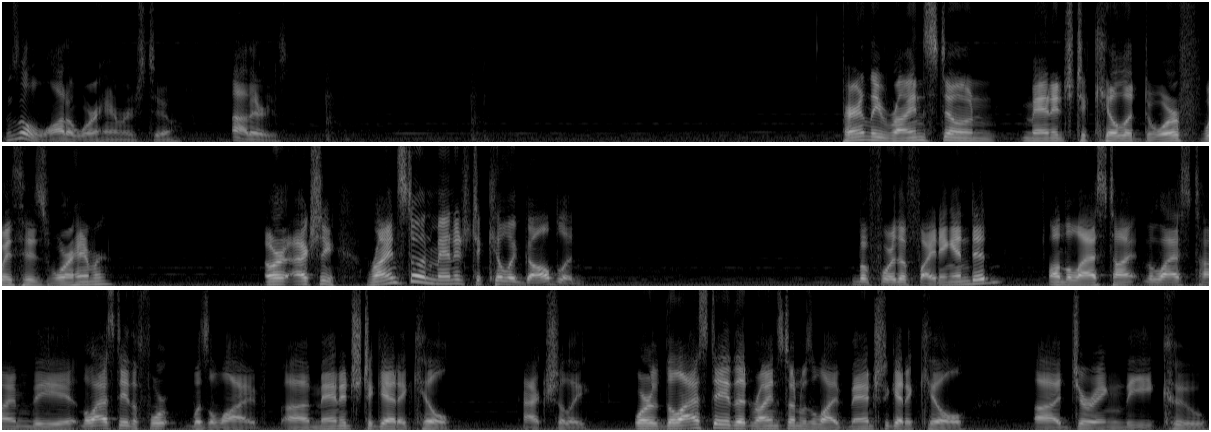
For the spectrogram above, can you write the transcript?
There's a lot of warhammers too. Ah, there he is. Apparently, Rhinestone managed to kill a dwarf with his warhammer. Or actually, Rhinestone managed to kill a goblin before the fighting ended. On the last time, the last time the the last day the fort was alive, uh, managed to get a kill, actually, or the last day that Rhinestone was alive, managed to get a kill uh, during the coup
